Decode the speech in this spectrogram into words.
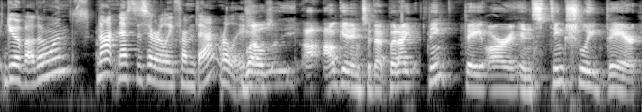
Do you have other ones? Not necessarily from that relationship. Well, I'll get into that, but I think they are instinctually there,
